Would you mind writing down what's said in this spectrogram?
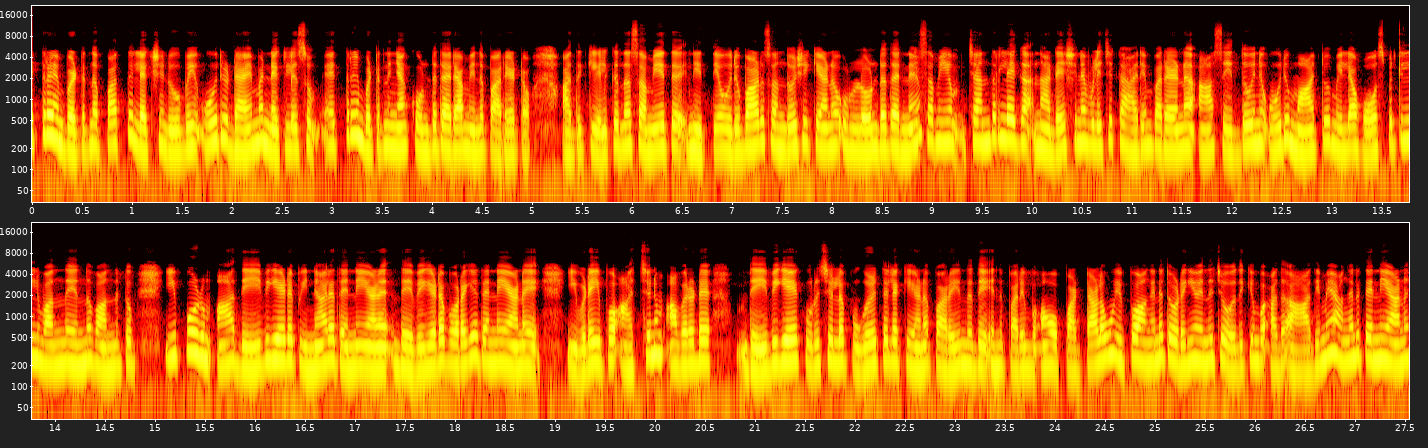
എത്രയും പെട്ടെന്ന് പത്ത് ലക്ഷം രൂപയും ഒരു ഡയമണ്ട് നെക്ലസും എത്രയും പെട്ടെന്ന് ഞാൻ കൊണ്ടുതരാം എന്ന് പറയട്ടോ. അത് കേൾക്കുന്ന സമയത്ത് നിത്യ ഒരുപാട് സന്തോഷിക്കുകയാണ് ഉള്ളതുകൊണ്ട് തന്നെ. സമയം ചന്ദ്രലേഖ നടേശനെ വിളിച്ച് കാര്യം പറയാണ്. ആ സിദ്ധുവിന് ഒരു മാറ്റവുമില്ല. ഹോസ്പിറ്റലിൽ വന്ന് എന്ന് വന്നിട്ടും ഇപ്പോഴും ആ ദേവികയുടെ പിന്നാലെ തന്നെയാണ്. ദേവികയുടെ പുറകെ തന്നെയാണ്. ഇവിടെ ഇപ്പോൾ അച്ഛനും അവരുടെ ദേവികയെക്കുറിച്ചുള്ള പുകഴ്ത്തലൊക്കെയാണ് പറയുന്നത് എന്ന് പറയുമ്പോൾ ഓ പട്ടാളവും ഇപ്പോൾ അങ്ങനെ തുടങ്ങിയോ? എന്ന് ചോദിക്കുമ്പോൾ അത് ആദ്യമേ അങ്ങനെ തന്നെയാണ്.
